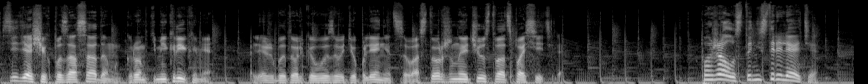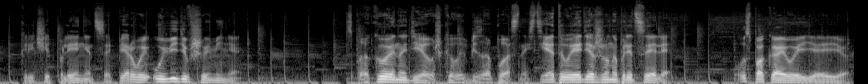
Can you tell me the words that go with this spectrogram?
сидящих по засадам, громкими криками, лишь бы только вызвать у пленницы восторженное чувство от спасителя. «Пожалуйста, не стреляйте!» — кричит пленница, первой увидевшая меня. «Спокойно, девушка, вы в безопасности, этого я держу на прицеле!» Успокаиваю я ее.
